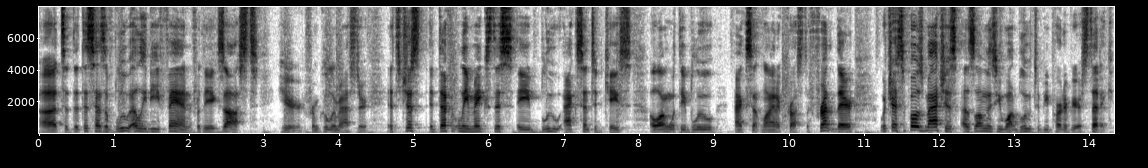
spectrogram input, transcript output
uh, to, that this has a blue LED fan for the exhaust here from Cooler Master. It's just, it definitely makes this a blue accented case along with the blue accent line across the front there, which I suppose matches as long as you want blue to be part of your aesthetic.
